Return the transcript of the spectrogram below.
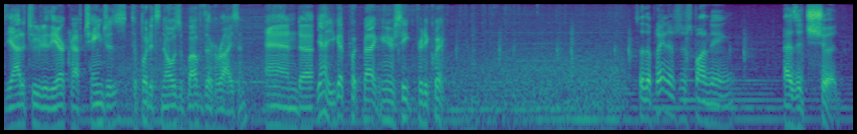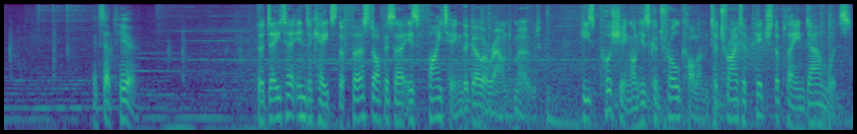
The attitude of the aircraft changes to put its nose above the horizon. And uh, yeah, you get put back in your seat pretty quick. So the plane is responding as it should, except here. The data indicates the first officer is fighting the go-around mode. He's pushing on his control column to try to pitch the plane downwards.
